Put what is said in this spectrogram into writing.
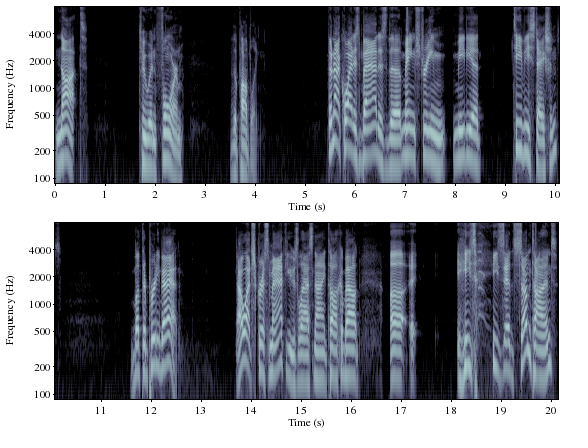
not to inform the public. They're not quite as bad as the mainstream media TV stations, but they're pretty bad. I watched Chris Matthews last night talk about uh he's he said sometimes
